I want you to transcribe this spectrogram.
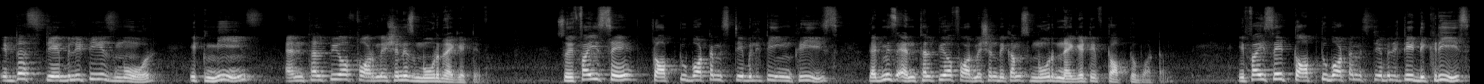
if the stability is more, it means enthalpy of formation is more negative. So if I say top to bottom stability increase, that means enthalpy of formation becomes more negative top to bottom. If I say top to bottom stability decrease,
